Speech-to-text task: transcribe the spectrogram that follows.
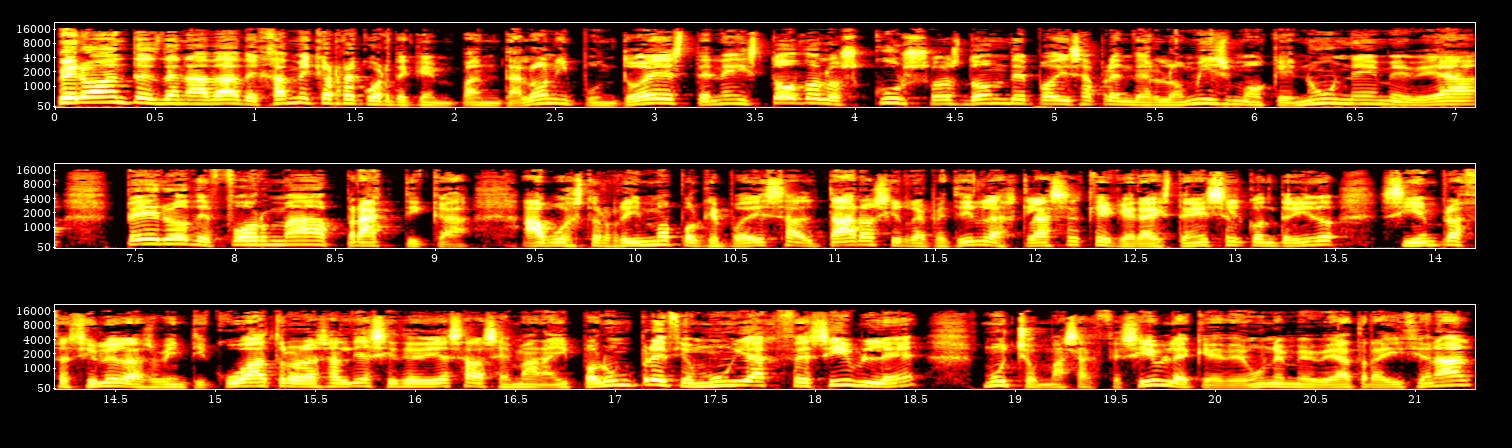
Pero antes de nada, dejadme que os recuerde que en pantaloni.es tenéis todos los cursos donde podéis aprender lo mismo que en un MBA, pero de forma práctica a vuestro ritmo porque podéis saltaros y repetir las clases que queráis. Tenéis el contenido siempre accesible las 24 horas al día, 7 días a la semana y por un precio muy accesible, mucho más accesible que de un MBA tradicional,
